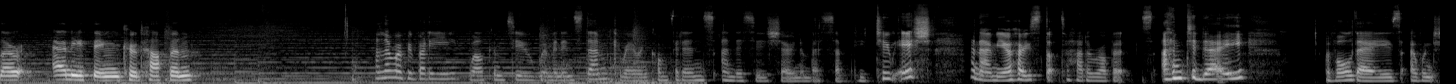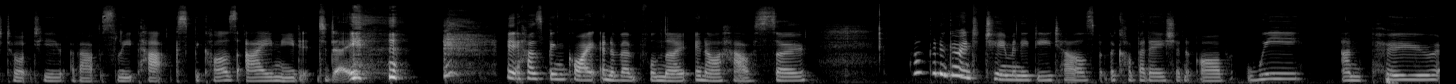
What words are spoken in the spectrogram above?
so anything could happen. Hello, everybody. Welcome to Women in STEM Career and Confidence, and this is show number 72 ish. And I'm your host, Dr. Hannah Roberts. And today, of all days, I want to talk to you about sleep hacks because I need it today. it has been quite an eventful night in our house, so I'm not going to go into too many details, but the combination of wee and poo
